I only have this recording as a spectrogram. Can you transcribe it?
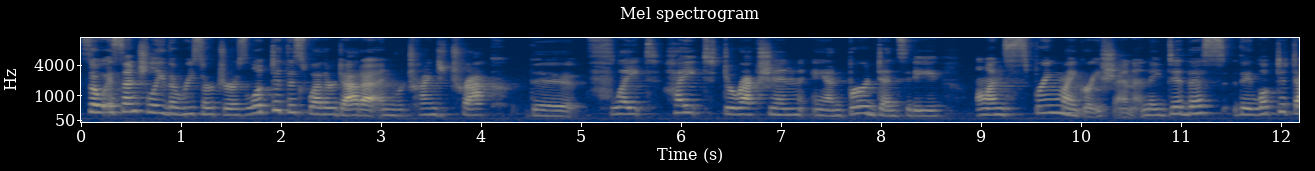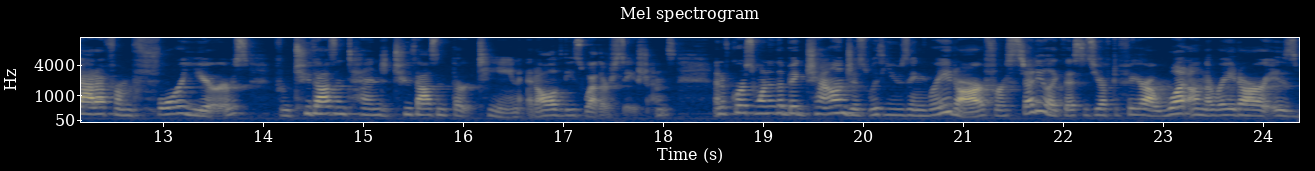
So essentially, the researchers looked at this weather data and were trying to track the flight height, direction, and bird density on spring migration. And they did this, they looked at data from four years, from 2010 to 2013, at all of these weather stations. And of course, one of the big challenges with using radar for a study like this is you have to figure out what on the radar is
